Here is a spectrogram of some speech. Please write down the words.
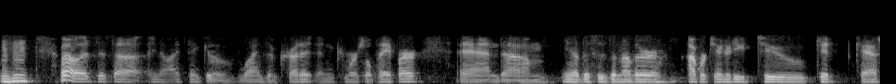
Mm-hmm. Well, it's just uh, you know I think of lines of credit and commercial paper, and um, you know this is another opportunity to get cash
